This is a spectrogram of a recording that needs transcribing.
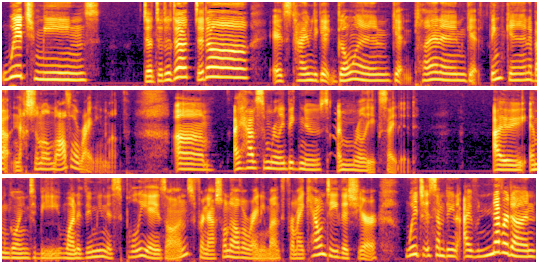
which means da da da da da da. It's time to get going, get planning, get thinking about National Novel Writing Month. Um, I have some really big news. I'm really excited. I am going to be one of the municipal liaisons for National Novel Writing Month for my county this year, which is something I've never done.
